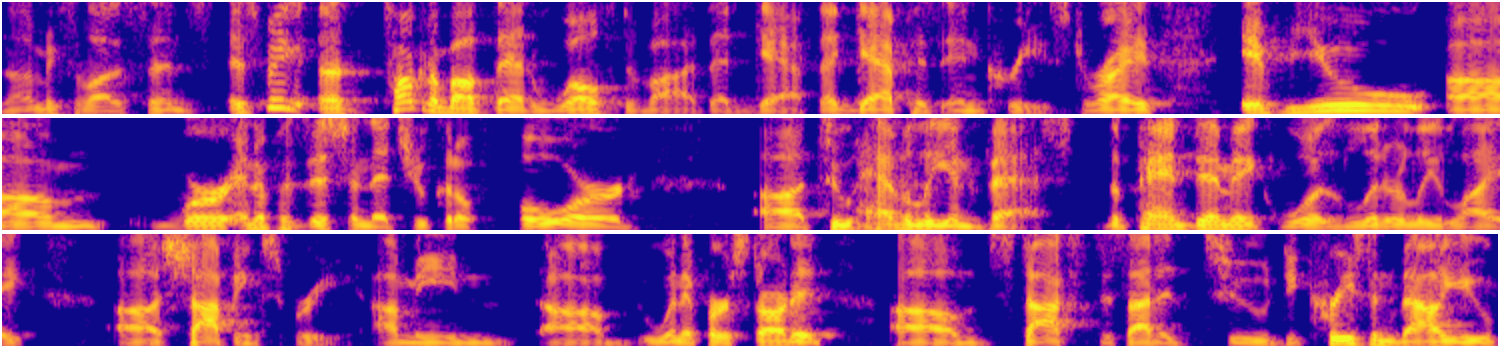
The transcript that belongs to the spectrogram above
No, that makes a lot of sense. And speaking, uh, talking about that wealth divide, that gap, that gap has increased, right? If you um, were in a position that you could afford uh, to heavily invest, the pandemic was literally like a shopping spree. I mean, uh, when it first started, um, stocks decided to decrease in value.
